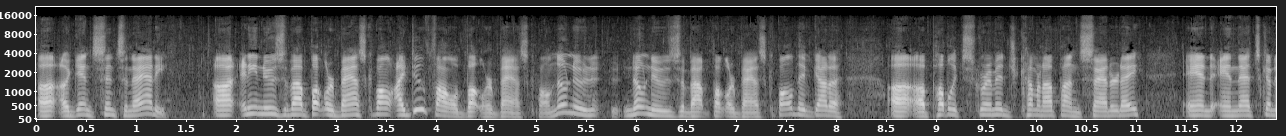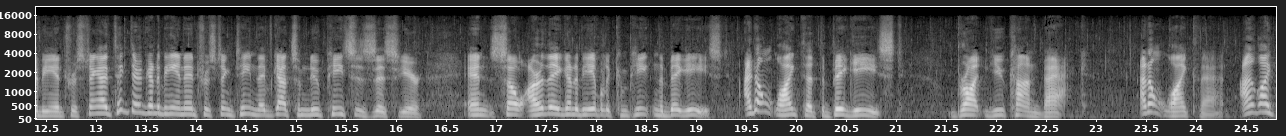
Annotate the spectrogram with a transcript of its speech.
uh, against Cincinnati. Uh, any news about Butler basketball? I do follow Butler basketball. No new, no news about Butler basketball. They've got a, a, a public scrimmage coming up on Saturday, and and that's going to be interesting. I think they're going to be an interesting team. They've got some new pieces this year, and so are they going to be able to compete in the Big East? I don't like that the Big East brought UConn back. I don't like that. I like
